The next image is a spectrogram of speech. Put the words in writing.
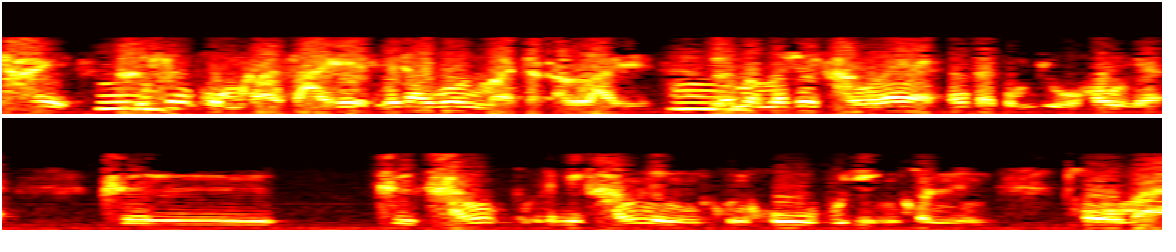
ใช่อืมคือซึ่งผมหาสาเหตุไม่ได้ว่ามันมาจากอะไรอืมแล้วมันไม่ใช่ครั้งแรก ตั้งแต่ผมอยู่ห้องเนี้ยคือคือครั้งมันจะมีครั้งหนึ่งคุณครูผู้หญิงคนหนึ่งโทรมา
